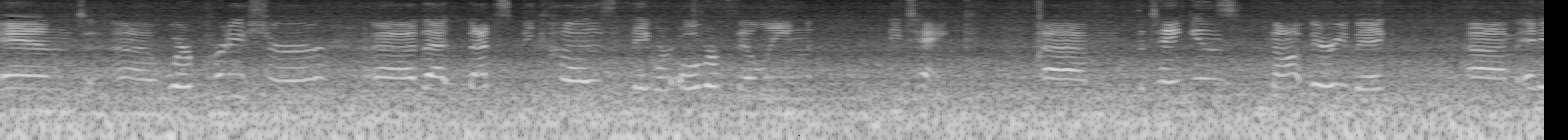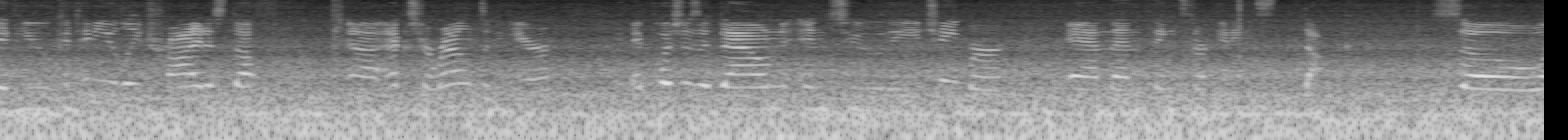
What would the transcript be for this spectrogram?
and uh, we're pretty sure uh, that that's because they were overfilling the tank. Um, the tank is not very big, um, and if you continually try to stuff uh, extra rounds in here, it pushes it down into the chamber, and then things start getting stuck. So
